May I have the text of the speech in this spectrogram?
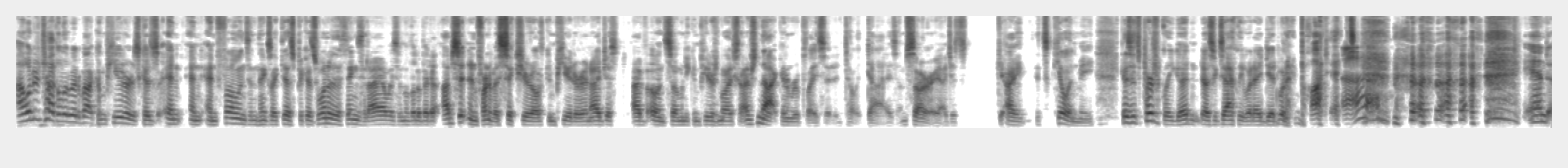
I wanted to talk a little bit about computers because and and and phones and things like this because one of the things that I always am a little bit. Of, I'm sitting in front of a six year old computer and I just I've owned so many computers in my life. So I'm just not going to replace it until it dies. I'm sorry. I just I it's killing me because it's perfectly good and does exactly what I did when I bought it. Uh-huh. and uh,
